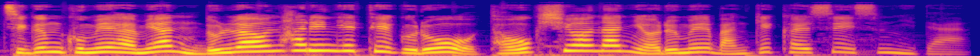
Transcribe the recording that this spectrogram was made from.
지금 구매하면 놀라운 할인 혜택으로 더욱 시원한 여름을 만끽할 수 있습니다.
